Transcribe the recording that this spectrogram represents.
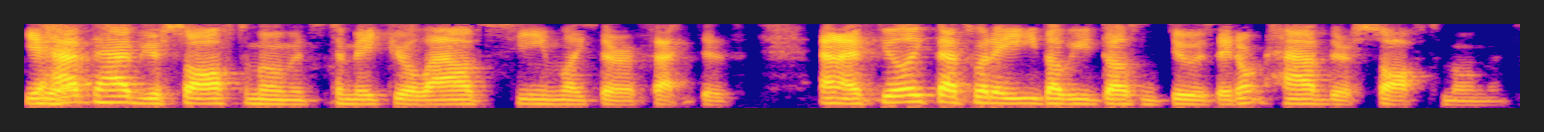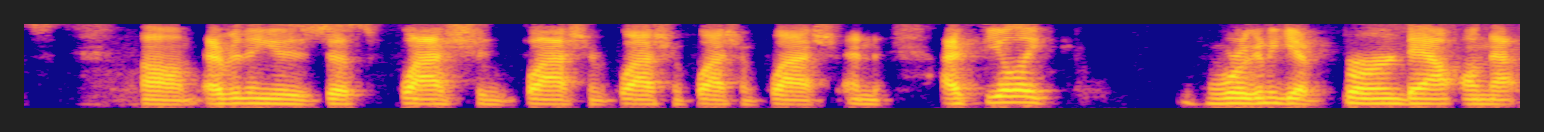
You yeah. have to have your soft moments to make your louds seem like they're effective. And I feel like that's what AEW doesn't do is they don't have their soft moments. Um, everything is just flash and flash and flash and flash and flash. And I feel like we're going to get burned out on that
